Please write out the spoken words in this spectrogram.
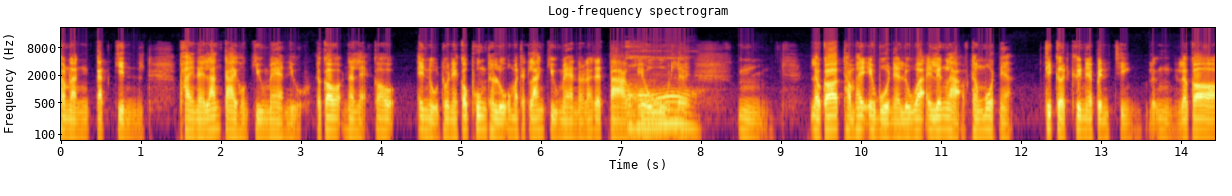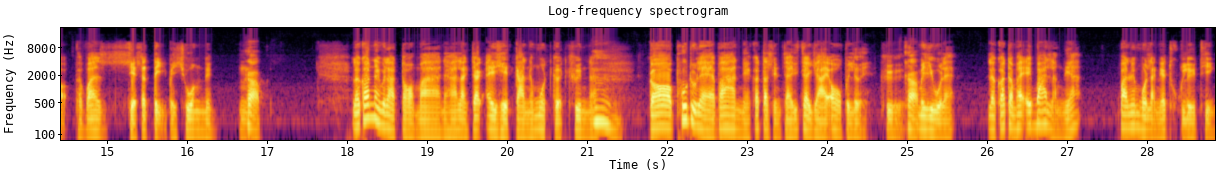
กำลังกัดกินภายในร่างกายของ Gilman อยู่ แล้วก็นั่นแหละก็ไอหนูตัวเนี้ยก็พุ่งทะลุออกมาจากร่าง Gilman ต่อหน้าต่อตาของ Elwood เลย อืม แล้วก็ทำให้เอลวูดเนี่ยรู้ว่าไอ้เรื่องราวทั้งหมดเนี่ย ที่เกิดขึ้นเนี่ยเป็นจริงอืมแล้วก็แบบว่าเสียสติไปช่วงหนึ่งอืมครับ แล้วก็ในเวลาต่อมานะฮะหลังจากไอเหตุการณ์ทั้งหมดเกิดขึ้นนะอืมก็ผู้ดูแลบ้านเนี่ยก็ตัดสินใจที่จะย้ายออกไปเลย คือครับไม่อยู่แล้ว แล้วก็ทำให้ไอ้บ้านหลังเนี้ยบ้านแม่มดหลังเนี้ยถูกลือทิ้ง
